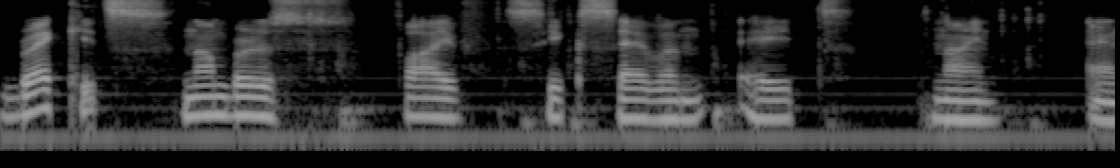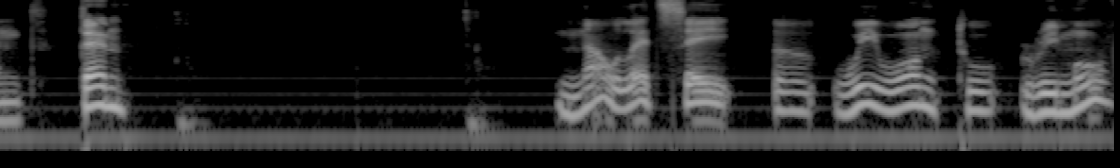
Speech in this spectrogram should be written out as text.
brackets numbers 5 6 7 8 9 and 10 now let's say uh, we want to remove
